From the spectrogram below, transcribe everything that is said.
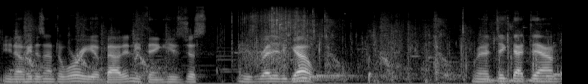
You know, he doesn't have to worry about anything. He's just, he's ready to go. We're gonna dig that down.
